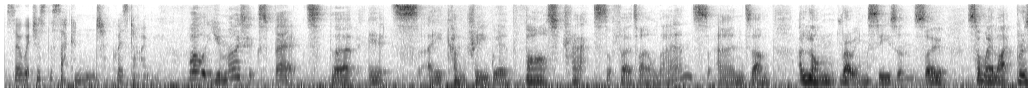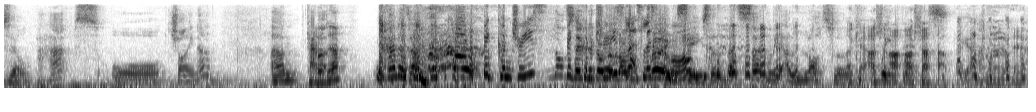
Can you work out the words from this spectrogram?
So, which is the second quiz time? Well, you might expect that it's a country with vast tracts of fertile lands and um, a long growing season. So, somewhere like Brazil, perhaps, or China. Um, Canada. Canada, well, big countries, not big so good on the countries. long Let's list them growing all. season, but certainly a lot of. Okay, I'll, sh- wheat I'll, I'll shut up. Yeah,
